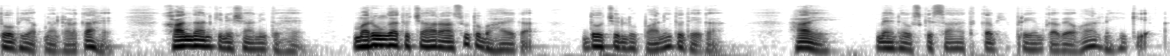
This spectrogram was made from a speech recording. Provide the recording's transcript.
तो भी अपना लड़का है। खानदान की निशानी तो है। मरूँगा तो चार आँसू तो बहाएगा, दो चुल्लू पानी तो देगा। हाय, मैंने उसके साथ कभी प्रेम का व्यवहार नहीं किया।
